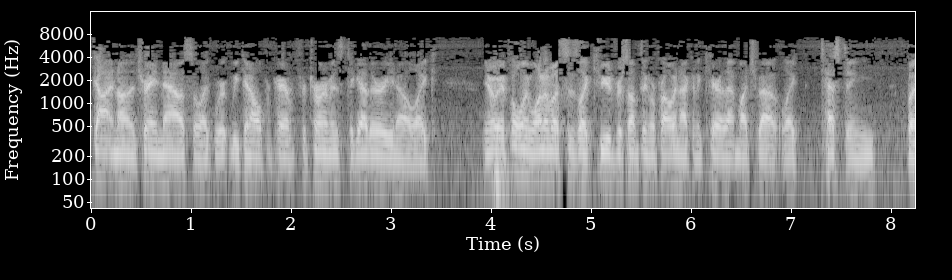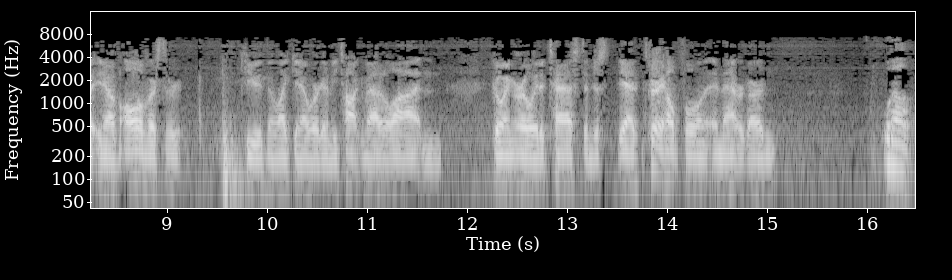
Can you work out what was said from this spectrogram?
gotten on the train now, so like we can all prepare for tournaments together. You know, like you know, if only one of us is like queued for something, we're probably not going to care that much about like testing. But you know, if all of us are queued, then like you know, we're going to be talking about it a lot and going early to test, and just yeah, it's very helpful in, in that regard. Well,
